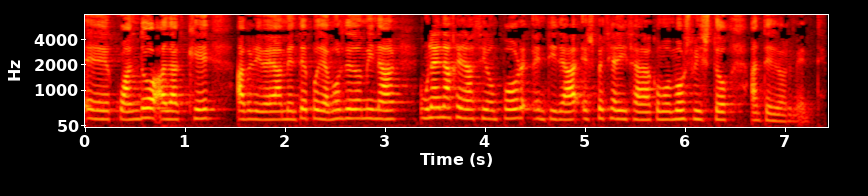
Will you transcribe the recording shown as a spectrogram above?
eh, cuando a la que abreviadamente podríamos denominar una enajenación por entidad especializada, como hemos visto anteriormente.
